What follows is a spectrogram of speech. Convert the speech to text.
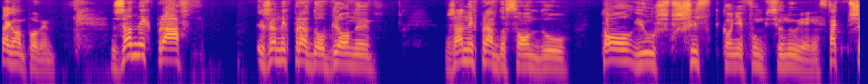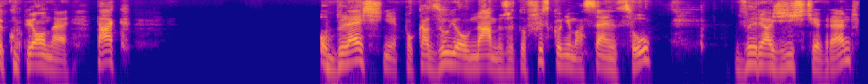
tak wam powiem. Żadnych praw, żadnych praw do obrony, żadnych praw do sądu. To już wszystko nie funkcjonuje. Jest tak przekupione, tak obleśnie pokazują nam, że to wszystko nie ma sensu, wyraziście wręcz,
